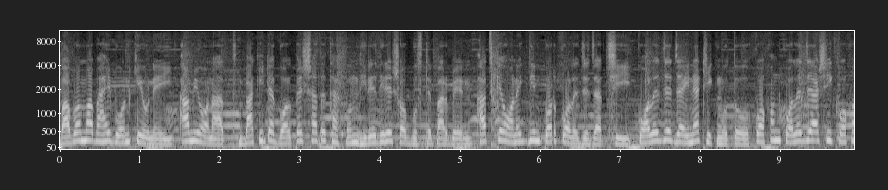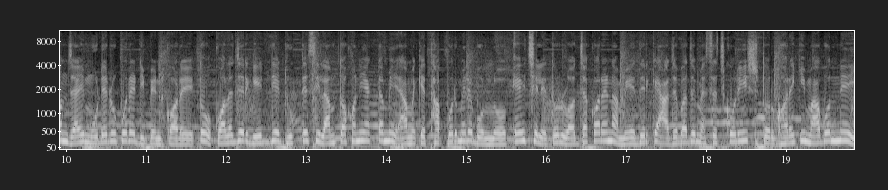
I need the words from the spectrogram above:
বাবা মা ভাই বোন কেউ নেই। আমি অনাথ। বাকিটা গল্পের সাথে থাকুন, ধীরে ধীরে সব বুঝতে পারবেন। আজকে অনেকদিন পর কলেজে যাচ্ছি। কলেজে যাই না ঠিক মতো কখন কলেজে আসি কখন যাই মুডের উপরে ডিপেন্ড করে। তো কলেজের গেট দিয়ে ঢুকতেছিলাম, তখনই একটা মেয়ে আমাকে থাপ্পড় মেরে বলল, এই ছেলে, তোর লজ্জা করে না? মেয়েদেরকে আজে বাজে মেসেজ করিস? তোর ঘরে কি মা বোন নেই?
